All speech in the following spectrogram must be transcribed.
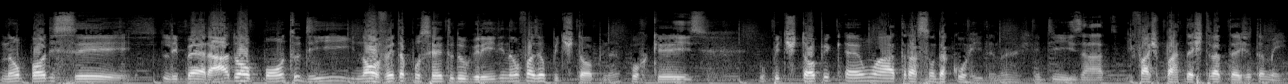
não pode ser liberado ao ponto de 90% do grid não fazer o pit stop, né? Porque Isso. o pit stop é uma atração da corrida, né? A gente Exato. E faz parte da estratégia também.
